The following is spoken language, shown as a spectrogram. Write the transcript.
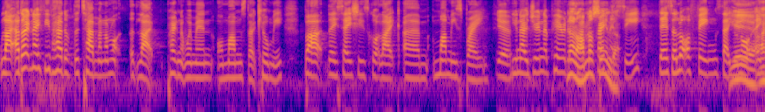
like, I don't know if you've heard of the term, and I'm not like pregnant women or mums don't kill me, but they say she's got like um, mummy's brain. Yeah. you know, during the period No, of no, time I'm not of saying that. pregnancy, there's a lot of things that you're Yeah, not yeah, able I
